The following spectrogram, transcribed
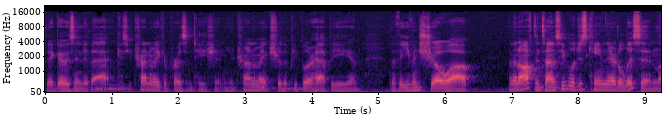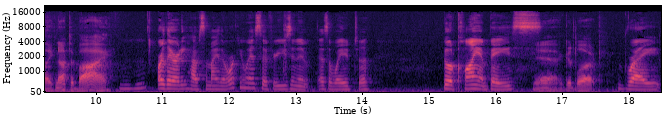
that goes into that Mm-hmm. because you're trying to make a presentation. You're trying to make sure that people are happy and that they even show up. And then oftentimes people just came there to listen, like not to buy. Or they already have somebody they're working with, so if you're using it as a way to build client base, Yeah, good luck. Right.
